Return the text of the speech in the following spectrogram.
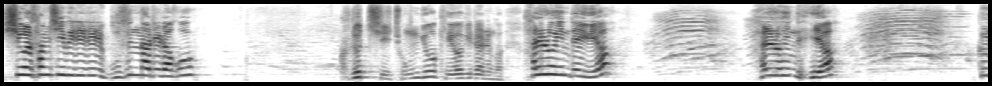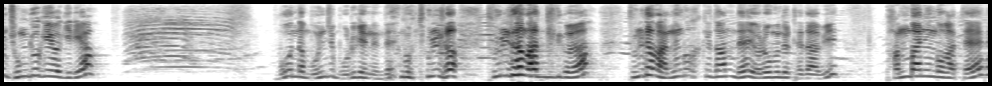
10월 31일이 무슨 날이라고? 그렇지. 종교 개혁이라는 거. 할로윈 데이야? 할로윈 데이야? 그럼 종교 개혁일이야? 뭐나 뭔지 모르겠는데 뭐 둘 다 둘 다 맞는 거야? 둘 다 맞는 것 같기도 한데 여러분들 대답이 반반인 것 같아.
